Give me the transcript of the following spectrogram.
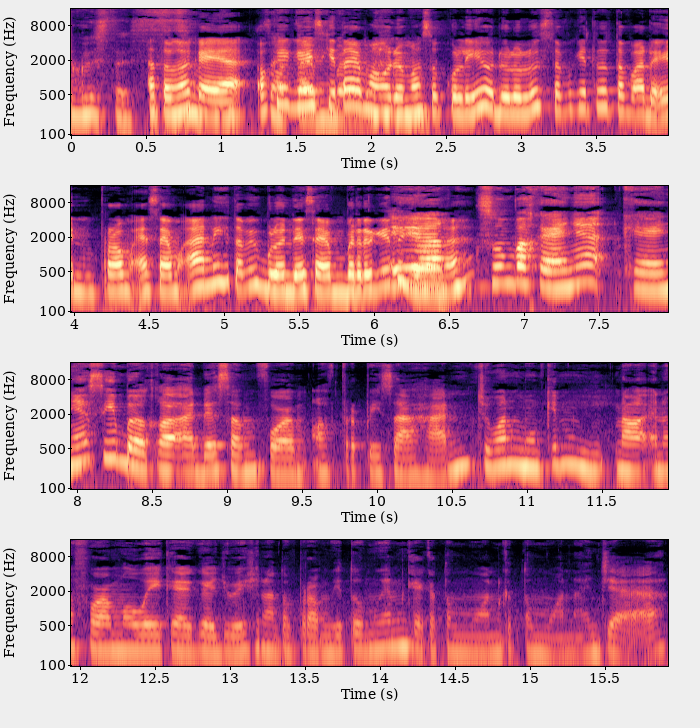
Agustus atau enggak kayak oke guys kita emang udah masuk kuliah udah lulus tapi kita tetap adain prom SMA nih tapi bulan Desember gitu iya, gimana? sumpah kayaknya kayaknya sih bakal ada some form of perpisahan, cuman mungkin not in a formal way kayak graduation atau prom gitu, mungkin kayak ketemuan-ketemuan aja.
